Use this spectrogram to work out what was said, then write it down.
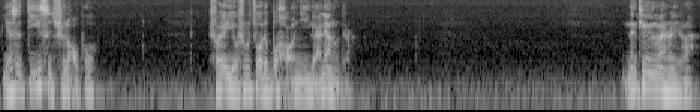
也是第一次娶老婆，所以有时候做的不好，你原谅着点能听明白什么意思吧？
